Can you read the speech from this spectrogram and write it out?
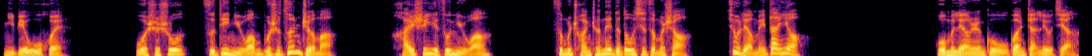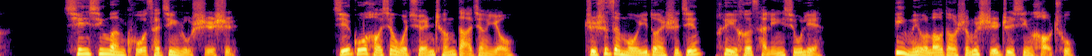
你别误会，我是说，紫帝女王不是尊者吗？还是一族女王？怎么传承内的东西这么少？就两枚弹药。我们两人过五关斩六将，千辛万苦才进入石室，结果好像我全程打酱油，只是在某一段时间配合彩铃修炼，并没有捞到什么实质性好处。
